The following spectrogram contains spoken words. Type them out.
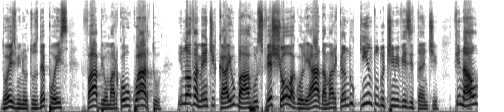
Dois minutos depois, Fábio marcou o quarto e novamente Caio Barros fechou a goleada, marcando o quinto do time visitante. Final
